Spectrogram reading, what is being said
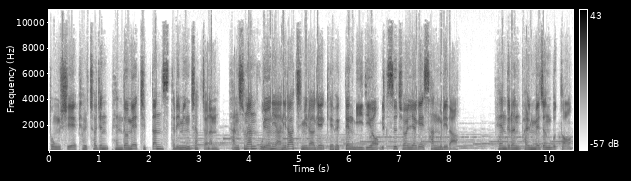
동시에 펼쳐진 팬덤의 집단 스트리밍 작전은 단순한 우연이 아니라 치밀하게 계획된 미디어 믹스 전략의 산물이다. 팬들은 발매 전부터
